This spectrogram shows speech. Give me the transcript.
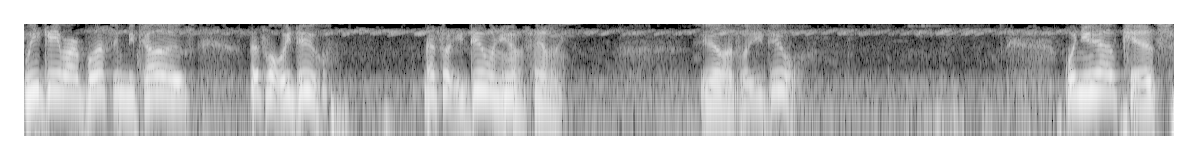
We gave our blessing because that's what we do. That's what you do when you have a family. You know, that's what you do. When you have kids,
